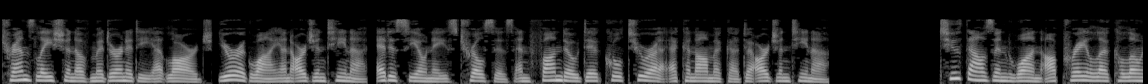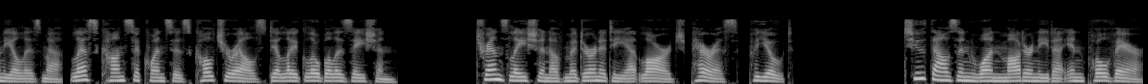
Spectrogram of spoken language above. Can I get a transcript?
Translation of Modernity at Large Uruguay and Argentina, Ediciones Trilces and Fondo de Cultura Económica de Argentina. 2001 Après le colonialisme, les conséquences culturelles de la globalisation. Translation of Modernity at Large Paris, Payot. 2001 Modernità in Polvere.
